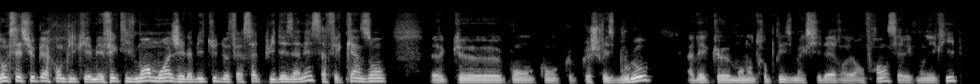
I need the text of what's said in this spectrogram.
Donc c'est super compliqué. Mais effectivement, moi j'ai l'habitude de faire ça depuis des années. Ça fait 15 ans euh, que, que je fais ce boulot avec euh, mon entreprise Maxillaire euh, en France et avec mon équipe.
